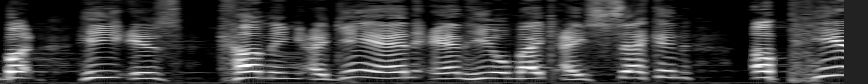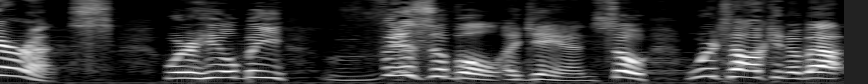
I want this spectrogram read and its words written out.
But he is coming again, and he'll make a second appearance where he'll be visible again. So we're talking about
